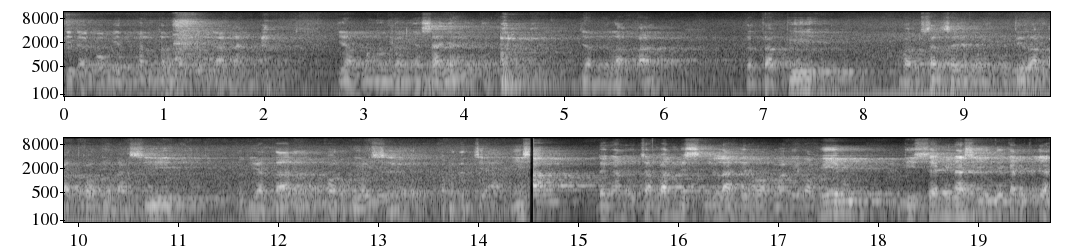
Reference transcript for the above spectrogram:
tidak komitmen terhadap undangan. Yang mengundangnya saya jam 8 tetapi barusan saya mengikuti rapat koordinasi kegiatan Korwil se Kabupaten Ciamis dengan ucapan Bismillahirrahmanirrahim. Diseminasi itu kan itu ya.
